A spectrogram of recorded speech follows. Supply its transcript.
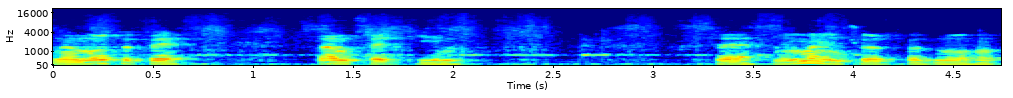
наносити сам сатін. Все, немає нічого складного.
